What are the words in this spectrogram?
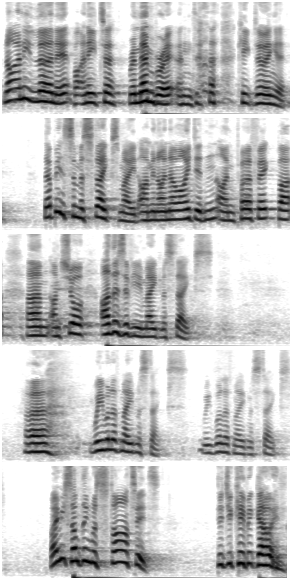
not only learn it, but I need to remember it and keep doing it. There have been some mistakes made. I mean, I know I didn't, I'm perfect, but um, I'm sure others of you made mistakes. Uh, we will have made mistakes. We will have made mistakes. Maybe something was started. Did you keep it going?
